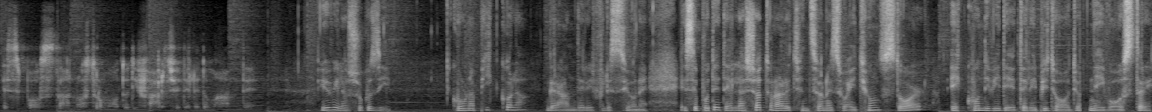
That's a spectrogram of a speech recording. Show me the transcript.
esposta al nostro modo di farci delle domande. Io vi lascio così, con una piccola, grande riflessione e se potete lasciate una recensione su iTunes Store e condividete l'episodio nei vostri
